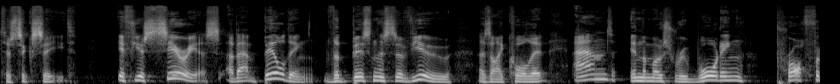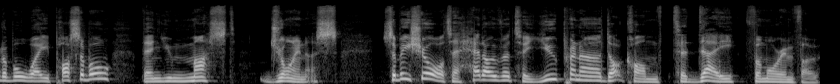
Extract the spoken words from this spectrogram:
to succeed. If you're serious about building the business of you, as I call it, and in the most rewarding, profitable way possible, then you must join us. So be sure to head over to youpreneur.com today for more info.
